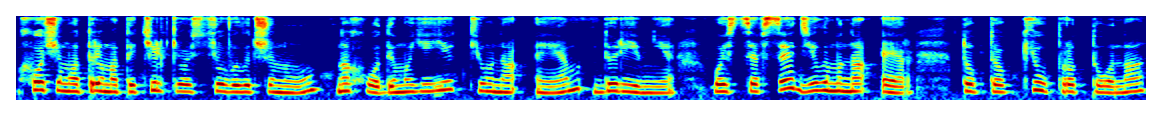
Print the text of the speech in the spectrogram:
хочемо отримати тільки ось цю величину, знаходимо її, Q на M дорівнює. Ось це все ділимо на R, тобто Q протона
